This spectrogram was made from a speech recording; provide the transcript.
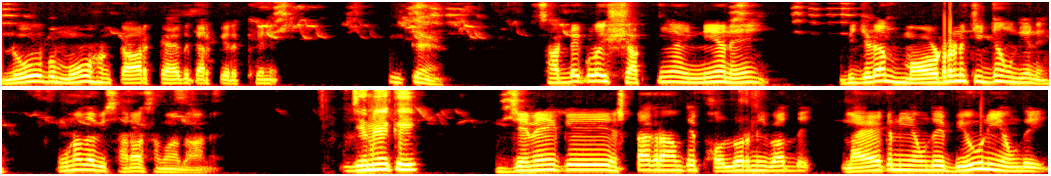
ਲੋਭ ਮੋਹ ਹੰਕਾਰ ਕੈਦ ਕਰਕੇ ਰੱਖੇ ਨੇ। ਠੀਕ ਹੈ। ਸਾਡੇ ਕੋਲ ਸ਼ਕਤੀਆਂ ਇੰਨੀਆਂ ਨੇ ਵੀ ਜਿਹੜਾ ਮਾਡਰਨ ਚੀਜ਼ਾਂ ਹੁੰਦੀਆਂ ਨੇ ਉਹਨਾਂ ਦਾ ਵੀ ਸਾਰਾ ਸਮਾਧਾਨ ਹੈ। ਜਿਵੇਂ ਕਿ? ਜਿਵੇਂ ਕਿ ਇੰਸਟਾਗ੍ਰam ਤੇ ਫਾਲੋਅਰ ਨਹੀਂ ਵੱਧਦੇ ਲਾਇਕ ਨਹੀਂ ਆਉਂਦੇ ਵਿਊ ਨਹੀਂ ਆਉਂਦੇ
